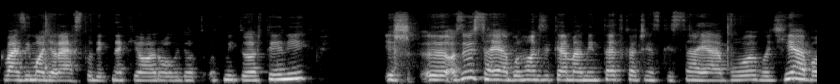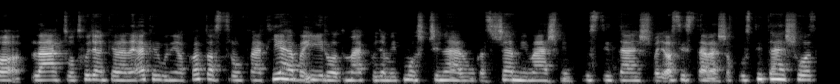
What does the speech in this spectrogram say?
kvázi magyarázkodik neki arról, hogy ott, ott mi történik, és az ő szájából hangzik el már, mint Ted Kaczynski szájából, hogy hiába látod, hogyan kellene elkerülni a katasztrófát, hiába írod meg, hogy amit most csinálunk, az semmi más, mint pusztítás, vagy asszisztálás a pusztításhoz,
